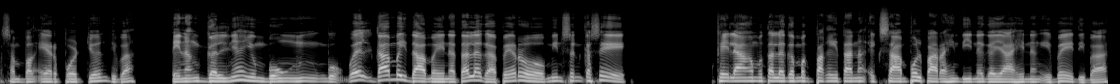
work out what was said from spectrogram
Sambang airport 'yun, 'di ba? Tinanggal niya yung buong, buong well, damay-damay na talaga pero minsan kasi kailangan mo talaga magpakita ng example para hindi nagayahin ng iba eh, di ba?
